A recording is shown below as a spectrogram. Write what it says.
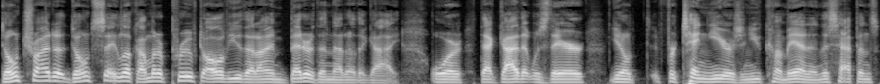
Don't try to don't say, look, I'm going to prove to all of you that I'm better than that other guy or that guy that was there, you know, for 10 years and you come in and this happens,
